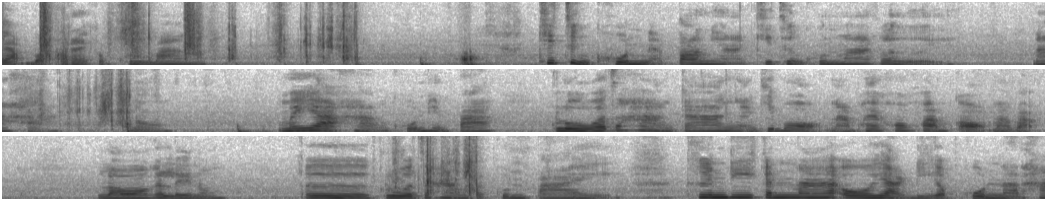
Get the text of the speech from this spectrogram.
อยากบอกอะไรกับคุณบ้าง คิดถึงคุณเนี่ย ตอนเนี้ยคิดถึงคุณมากเลยนะคะเนาะไม่อยากห่างคุณเห็นปะ กลัวว่าจะห่างกันอย่างที่บอกนะไพ่ข้อความก็ออกมาแบบล้อกันเลยเนาะเออ กลัวจะห่างจากคุณไป คืนดีกันนะ โออยากดีกับคุณนะ ถ้า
